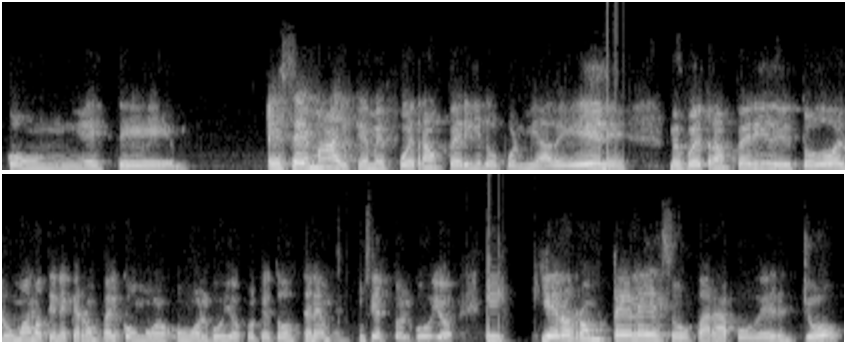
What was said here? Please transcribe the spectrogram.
con este, ese mal que me fue transferido por mi ADN, me fue transferido y todo el humano tiene que romper con un, orgullo porque todos tenemos un cierto orgullo. Y quiero romper eso para poder yo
